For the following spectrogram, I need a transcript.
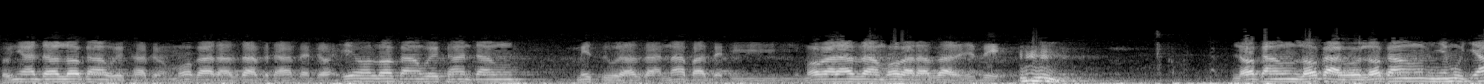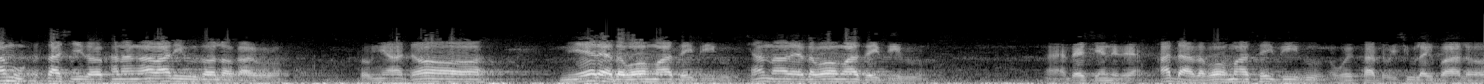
ဘုညာတော်လောကဝိခတောမောဂရာဇပဒါတတောဧဝလောကဝိခန္တံမစ္စုရာဇနာပတတိ မောဂရာဇမောဂရာဇရတိလောကံလောကကိုလောကံမြင်မှုကြားမှုအစရှိသောခန္ဓာ၅ပါးဤဟူသောလောကကိုဘုညာတော်မြဲတဲ့သဘောမှစိတ်တည်ဟုချမ်းသာတဲ့သဘောမှစိတ်တည်ဟုအဲအသက်ရှင်နေတဲ့အတ္တသဘောမှစိတ်တည်ဟုအဝိခတုရှုလိုက်ပါလော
